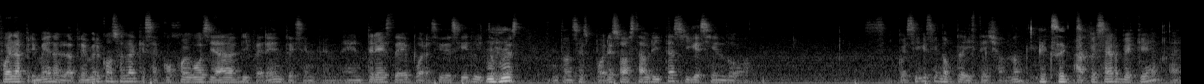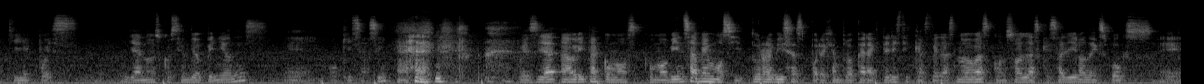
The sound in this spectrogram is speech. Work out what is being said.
fue la primera, la primera consola que sacó juegos ya diferentes en, en- en 3D, por así decirlo, y todo Ujú. esto. Entonces, por eso hasta ahorita sigue siendo, pues sigue siendo PlayStation, ¿no? Exacto. A pesar de que aquí pues ya no es cuestión de opiniones, eh, o quizás sí, pues ya ahorita como, como bien sabemos, si tú revisas por ejemplo características de las nuevas consolas que salieron Xbox, eh,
